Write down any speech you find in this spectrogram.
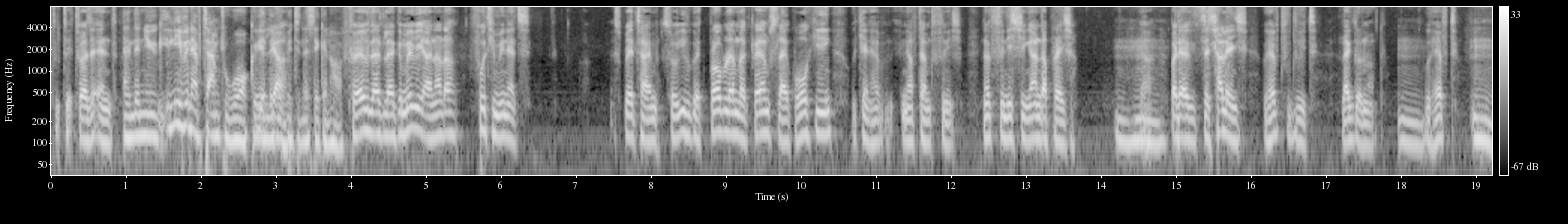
to, to, towards the end. And then you even have time to walk a little Yeah. bit in the second half. To have like, like maybe another 40 minutes spare time. So if you got problem like cramps, like walking, we can have enough time to finish. Not finishing under pressure. Mhm. Yeah. But uh, it's a challenge. We have to do it, like it or not. Mm. We have to. Mm,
